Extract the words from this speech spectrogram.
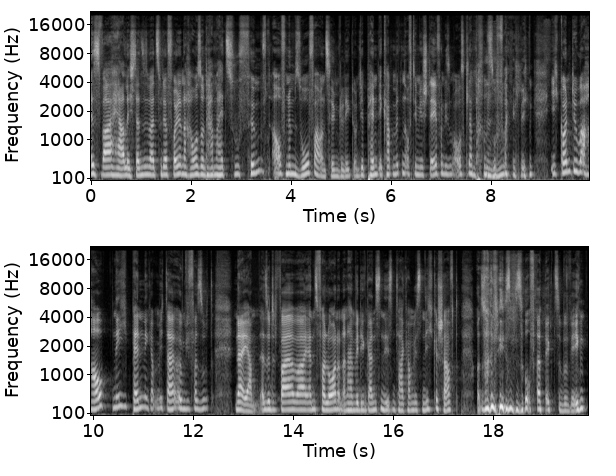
es war herrlich. Dann sind wir halt zu der Freundin nach Hause und haben halt zu fünft auf einem Sofa uns hingelegt und gepennt. Ich habe mitten auf dem Gestell von diesem ausklappbaren mhm. Sofa gelegen. Ich konnte überhaupt nicht pennen. Ich habe mich da irgendwie versucht. Naja, also das war, war ganz verloren und dann haben wir den ganzen nächsten Tag haben wir es nicht geschafft, uns von diesem Sofa wegzubewegen.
